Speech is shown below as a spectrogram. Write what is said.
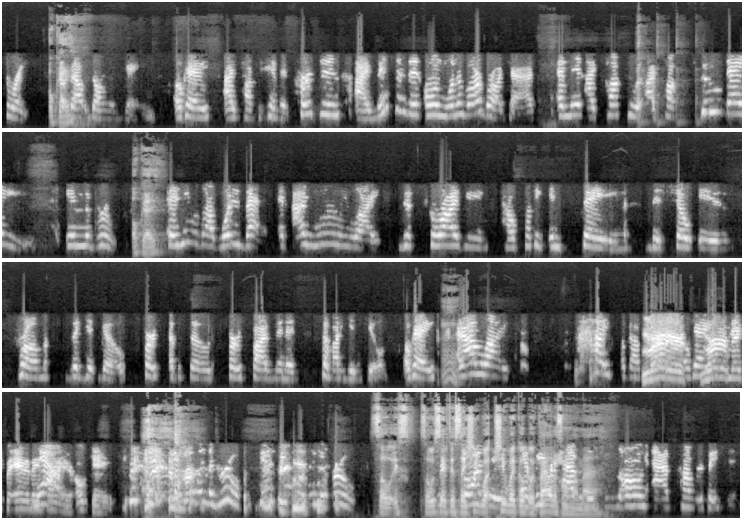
straight Okay. about Darwin's game. Okay, I talked to him in person. I mentioned it on one of our broadcasts, and then I talked to it. I talked two days in the group, Okay. and he was like, "What is that?" And I'm literally like describing how fucking insane this show is from the get go. First episode, first five minutes, somebody getting killed. Okay, Mm. and I'm like hype about Murder, That, okay, murder makes the anime Now. fire. Okay. people in the group, ten people in the group. So it's so it's safe to say she wa- she wake up and with we were violence on her mind. Long ass conversation,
